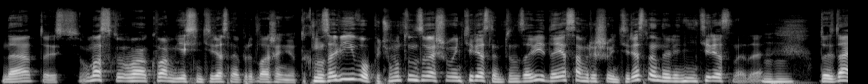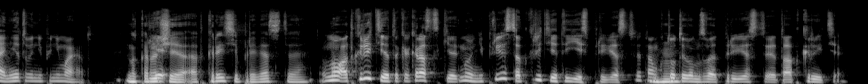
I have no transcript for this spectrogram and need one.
Да, то есть у нас к вам есть интересное предложение. Так назови его. Почему ты называешь его интересным? Ты назови, да я сам решу, интересное оно или неинтересное, да? Угу. То есть, да, они этого не понимают. Ну, короче, я... открытие, приветствие. Ну, открытие это как раз-таки, ну, не приветствие, открытие это и есть приветствие. Там угу. кто-то его называет приветствие, это открытие.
